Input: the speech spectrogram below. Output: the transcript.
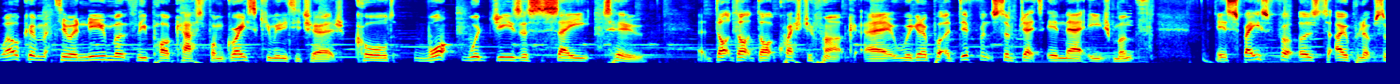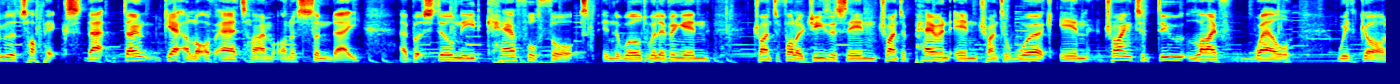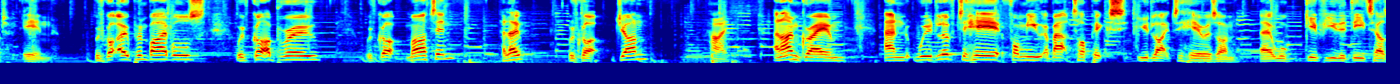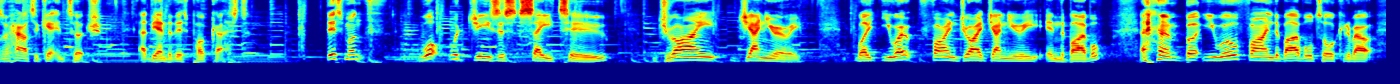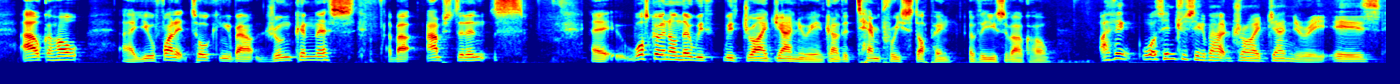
Welcome to a new monthly podcast from Grace Community Church called What Would Jesus Say To? Uh, dot dot dot question mark. Uh, we're going to put a different subject in there each month. It's space for us to open up some of the topics that don't get a lot of airtime on a Sunday, uh, but still need careful thought in the world we're living in, trying to follow Jesus in, trying to parent in, trying to work in, trying to do life well with God in. We've got open Bibles, we've got a brew, we've got Martin, Hello. we've got John, Hi. and I'm Graham, and we'd love to hear from you about topics you'd like to hear us on. Uh, we'll give you the details of how to get in touch at the end of this podcast. This month, what would Jesus say to dry January? Well, you won't find dry January in the Bible, um, but you will find the Bible talking about alcohol. Uh, you'll find it talking about drunkenness, about abstinence. Uh, what's going on though with, with dry January and kind of the temporary stopping of the use of alcohol? I think what's interesting about dry January is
